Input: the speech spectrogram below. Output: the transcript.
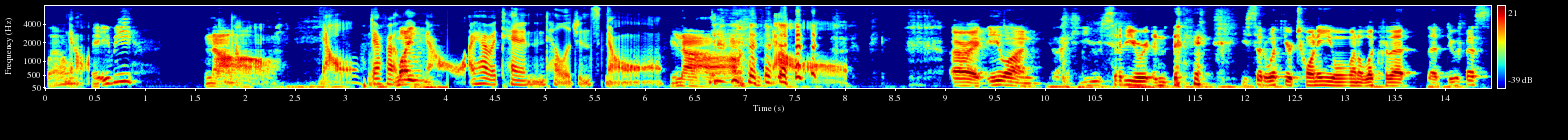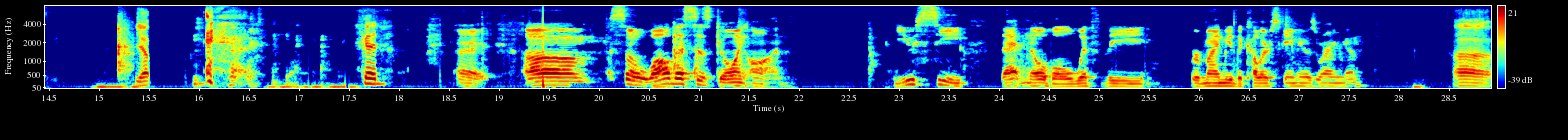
Well, No. maybe. No. No, no definitely Might- no. I have a 10 in intelligence. No. No. No. All right, Elon. You said you were. In, you said with your twenty, you want to look for that that doofus. Yep. Good. All right. Um, so while this is going on, you see that noble with the remind me of the color scheme he was wearing again. uh,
